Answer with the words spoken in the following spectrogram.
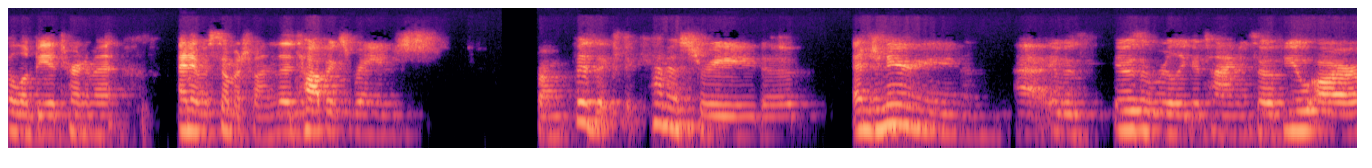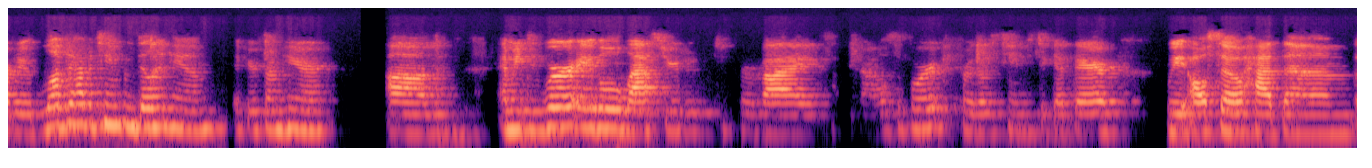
Olympiad tournament, and it was so much fun. The topics ranged from physics to chemistry to engineering, and uh, it was it was a really good time. And so if you are, we would love to have a team from Dillingham if you're from here. Um, and we were able last year to, to provide travel support for those teams to get there. We also had them,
